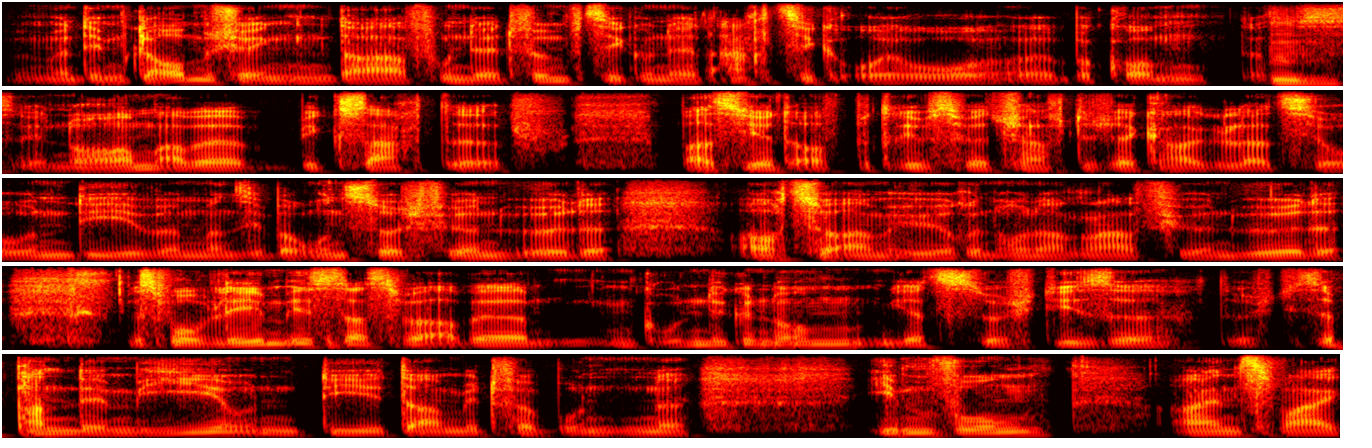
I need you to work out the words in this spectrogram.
wenn man dem Glauben schenken darf, 150, 180 Euro äh, bekommen. Das mhm. ist enorm, aber wie gesagt, äh, basiert auf betriebswirtschaftlicher Kalkulation, die, wenn man sie bei uns durchführen würde, auch zu einem höheren Honorar führen würde. Das Problem ist, dass wir aber im Grunde genommen jetzt durch diese, durch diese Pandemie und die damit verbundene Impfung ein zwei,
